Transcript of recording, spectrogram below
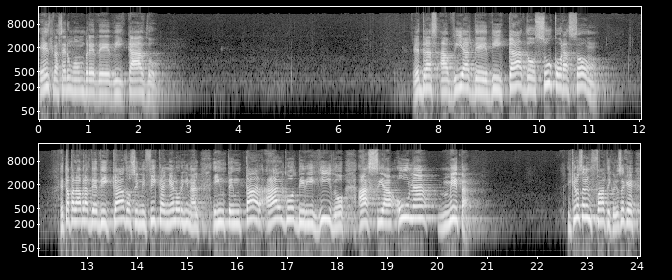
Esdras era un hombre dedicado. Esdras había dedicado su corazón. Esta palabra dedicado significa en el original intentar algo dirigido hacia una meta. Y quiero ser enfático, yo sé que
